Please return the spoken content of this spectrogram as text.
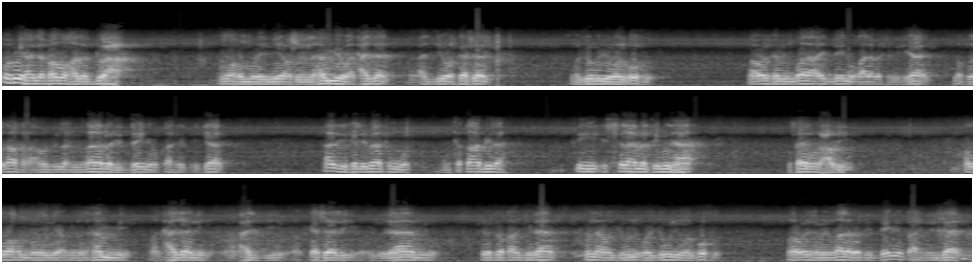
وفي هذا فضل هذا الدعاء. اللهم أعوذ من الهم والحزن والعجز والكسل والجبن والبخل. واعوذ من ضلع الدين وغلبة الرجال. اللفظ الآخر أعوذ بالله من غلبة الدين وقهر الرجال. هذه كلمات متقابلة في السلامة منها الخير العظيم. اللهم إني أعوذ من الهم والحزن والعجز والكسل والجذام في الجذام هنا والجبن والبخل. واعوذ من غلبة الدين وقهر الرجال.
